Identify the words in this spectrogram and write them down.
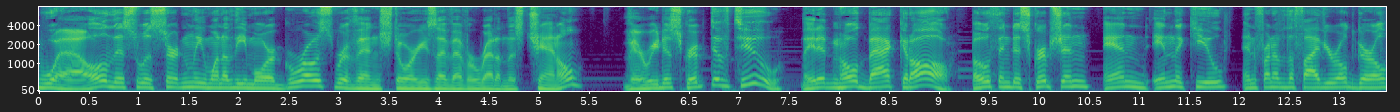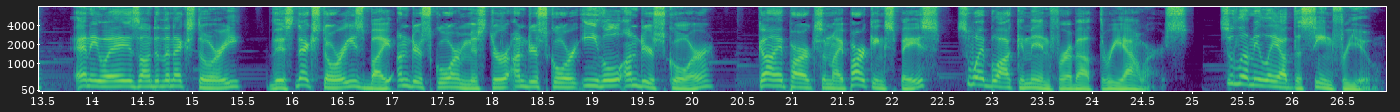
Well, this was certainly one of the more gross revenge stories I've ever read on this channel. Very descriptive, too. They didn't hold back at all, both in description and in the queue in front of the five year old girl. Anyways, on to the next story. This next story is by underscore Mr. underscore evil underscore. Guy parks in my parking space, so I block him in for about three hours. So let me lay out the scene for you.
